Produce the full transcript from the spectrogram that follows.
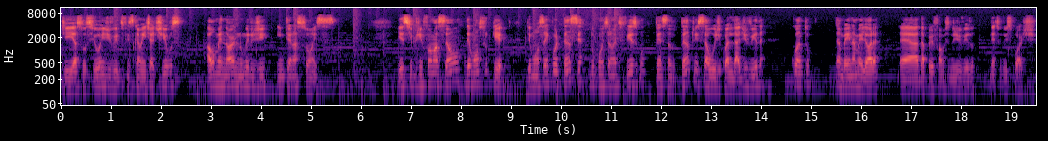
que associou indivíduos fisicamente ativos ao menor número de internações. E esse tipo de informação demonstra o que? Demonstra a importância do condicionamento físico, pensando tanto em saúde e qualidade de vida, quanto também na melhora é, da performance do indivíduo dentro do esporte.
